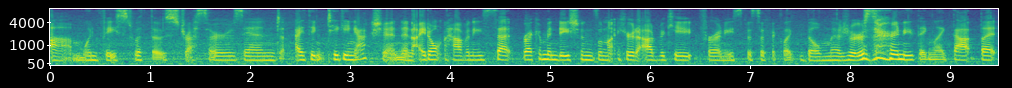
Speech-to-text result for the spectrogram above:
um, when faced with those stressors, and I think taking action. And I don't have any set recommendations. I'm not here to advocate for any specific like bill measures or anything like that. But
